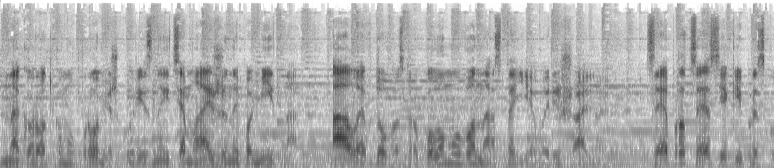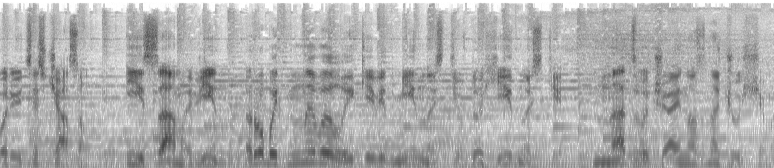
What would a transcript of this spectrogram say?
На короткому проміжку різниця майже непомітна, але в довгостроковому вона стає вирішальною. Це процес, який прискорюється з часом. І саме він робить невеликі відмінності в дохідності надзвичайно значущими.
